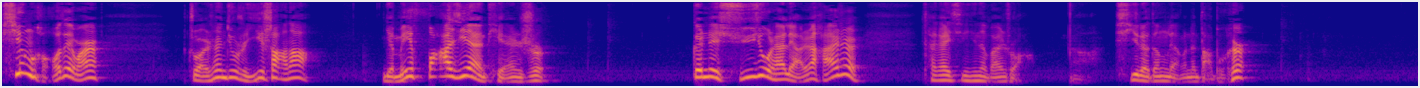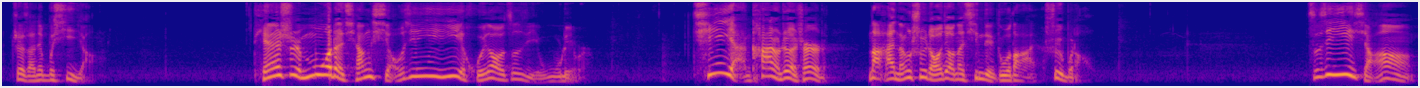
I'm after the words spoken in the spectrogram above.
幸好这玩意儿转身就是一刹那，也没发现田氏。跟这徐秀才俩人还是开开心心的玩耍啊，熄了灯，两个人打扑克。这咱就不细讲。田氏摸着墙，小心翼翼回到自己屋里边，亲眼看着这事儿了，那还能睡着觉？那心得多大呀？睡不着。仔细一想，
